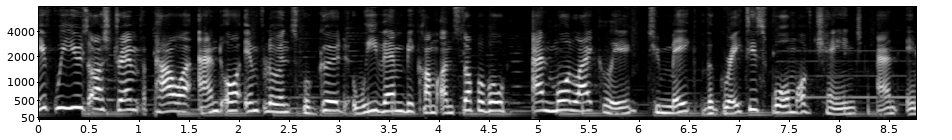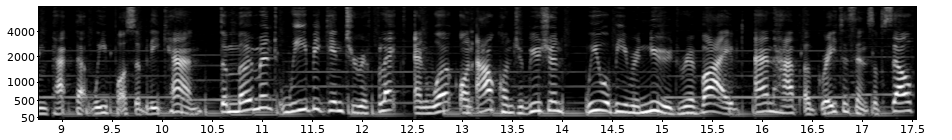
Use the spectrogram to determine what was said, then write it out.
If we use our strength, power, and or influence for good, we then become unstoppable and more likely to make the greatest form of change and impact that we possibly can. The moment we begin to reflect and work on our contribution, we will be renewed, revived, and have a greater sense of self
